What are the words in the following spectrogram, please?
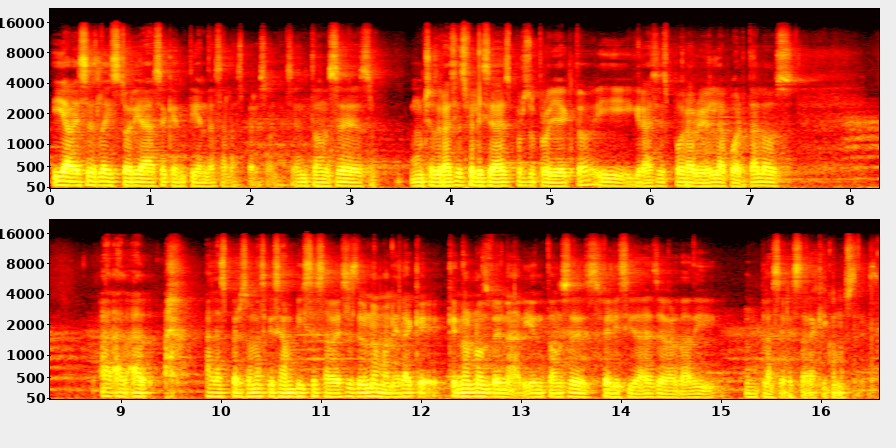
y a veces la historia hace que entiendas a las personas. Entonces, muchas gracias, felicidades por su proyecto y gracias por abrir la puerta a los... A, a, las personas que sean vistas a veces de una manera que, que no nos ve nadie. Entonces, felicidades de verdad y un placer estar aquí con ustedes.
